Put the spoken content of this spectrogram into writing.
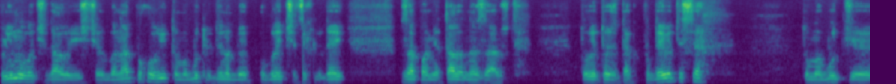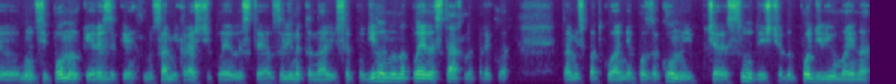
плюнуло чи дало їй щелбана по голові, то, мабуть, людина би обличчя цих людей запам'ятала назавжди. То ви теж так подивитеся, то, мабуть, е, ну, ці помилки, ризики, ну, самі кращі плейлисти. А взагалі на каналі все поділено на плейлистах, наприклад. Там і спадкування по закону, і через суд, і щодо поділів майна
